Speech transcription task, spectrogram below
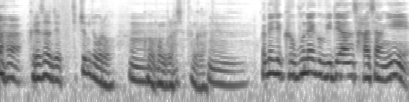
그래서 이제 집중적으로 음. 그 공부를 하셨던 것 같아요. 음. 근데 이제 그분의 그 위대한 사상이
